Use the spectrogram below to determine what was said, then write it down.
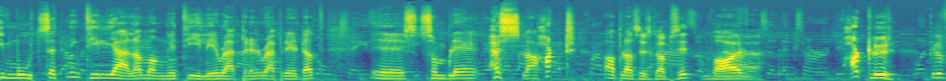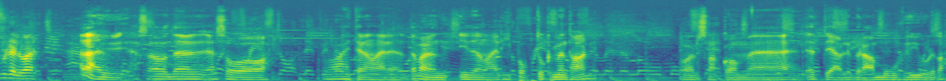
i motsetning til jævla mange tidlige rappere eller rappere i det hele tatt, eh, som ble høsla hardt av plateselskapet sitt, var Ja, hardt lur. Kan du fortelle meg? Nei, altså, det, jeg så Hva heter den her Det var den, i den her hiphop-dokumentaren. var det snakk om eh, et jævlig bra move hun gjorde da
